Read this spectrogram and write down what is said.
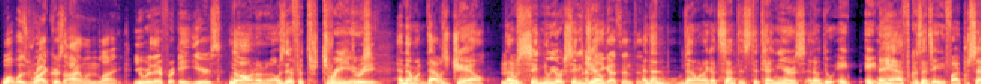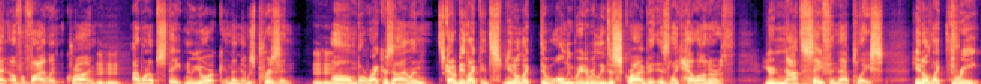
What was Rikers Island like? You were there for eight years. no, no, no. I was there for th- three years. Three. And then when that was jail, that was mm-hmm. Sid, New York City jail. And then you got sentenced. And then then when I got sentenced to 10 years, and I'll do eight eight and a half because that's mm-hmm. 85% of a violent crime. Mm-hmm. I went upstate New York, and then there was prison. Um, but Rikers Island, it's got to be like it's you know like the only way to really describe it is like hell on earth. You're not safe in that place. You know, like three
